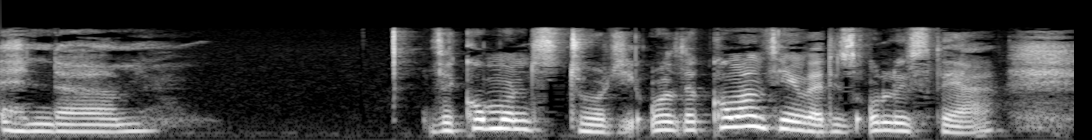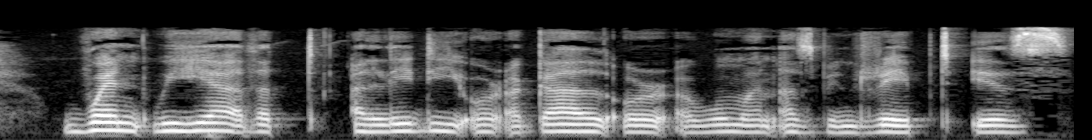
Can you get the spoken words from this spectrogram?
And um, the common story or the common thing that is always there when we hear that a lady or a girl or a woman has been raped is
